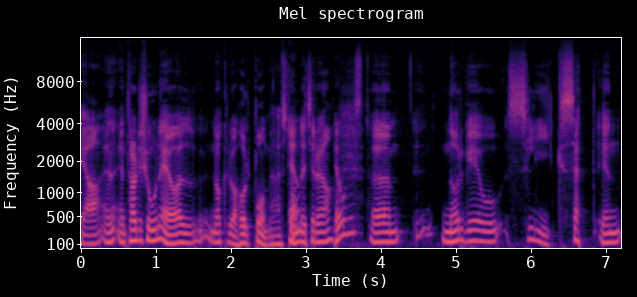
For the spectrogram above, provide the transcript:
Ja, en, en tradisjon er jo noe du har holdt på med en stund, Ja. ikke det? da? Jo visst. Um, Norge er jo slik sett en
